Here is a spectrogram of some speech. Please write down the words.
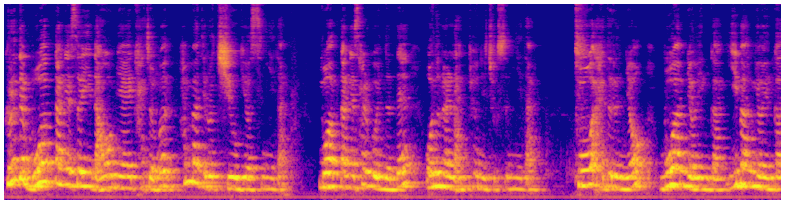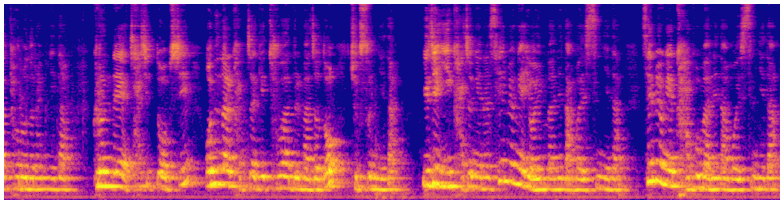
그런데 모압 땅에서 이 나오미의 가정은 한마디로 지옥이었습니다. 모압 땅에 살고 있는데 어느 날 남편이 죽습니다. 두 아들은요, 모압 여인과 이방 여인과 결혼을 합니다. 그런데 자식도 없이 어느 날 갑자기 두 아들마저도 죽습니다. 이제 이 가정에는 세 명의 여인만이 남아 있습니다. 세 명의 가부만이 남아 있습니다.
